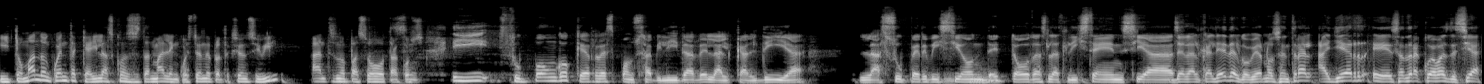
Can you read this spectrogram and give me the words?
y tomando en cuenta que ahí las cosas están mal en cuestión de protección civil, antes no pasó otra cosa. Y supongo que es responsabilidad de la alcaldía la supervisión de todas las licencias. De la alcaldía y del gobierno central. Ayer eh, Sandra Cuevas decía,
